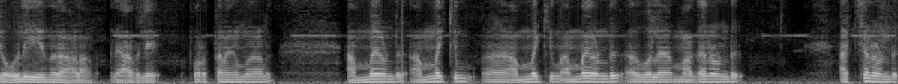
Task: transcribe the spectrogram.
ജോലി ചെയ്യുന്ന ഒരാളാണ്. രാവിലെ പുറത്തിറങ്ങുന്നതാണ്. അമ്മയുണ്ട് അമ്മയ്ക്കും അമ്മയ്ക്കും അമ്മയുണ്ട് അതുപോലെ മകനുണ്ട് അച്ഛനുണ്ട്.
